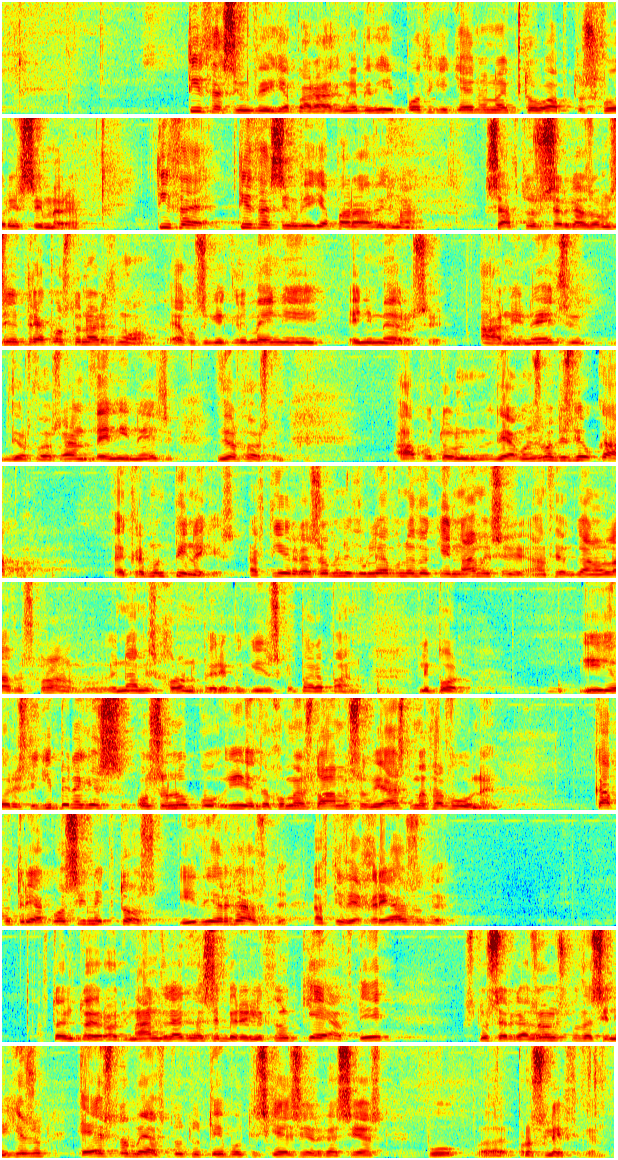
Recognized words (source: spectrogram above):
Τι θα συμβεί για παράδειγμα, επειδή υπόθηκε και έναν από τους φορείς σήμερα. Τι θα, τι θα συμβεί για παράδειγμα σε αυτούς τους εργαζόμενους; Είναι 300 τον αριθμό. Έχω συγκεκριμένη ενημέρωση. Αν είναι έτσι, διορθώστε. Αν δεν είναι έτσι, διορθώστε. Από τον διαγωνισμό της 2K εκκρεμούν πίνακες. Αυτοί οι εργαζόμενοι δουλεύουν εδώ και 1,5, αν δεν κάνω λάθος χρόνο, 1,5 χρόνο περίπου και ίσως και παραπάνω. Λοιπόν, οι οριστικοί πίνακες όσον ούπο ή ενδεχομένως το άμεσο διάστημα θα βγουν. Κάπου 300 είναι εκτός. Ήδη εργάζονται. Αυτοί δεν χρειάζονται. Αυτό είναι το ερώτημα. Αν δηλαδή θα συμπεριληφθούν και αυτοί στους εργαζόμενους που θα συνεχίζουν έστω με αυτού του τύπου τη σχέση εργασίας που ε, προσλήφθηκαν.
